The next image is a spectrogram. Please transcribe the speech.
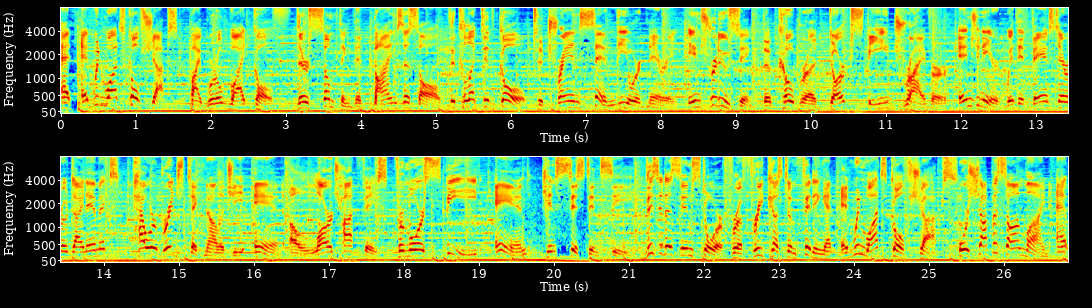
At Edwin Watts Golf Shops by Worldwide Golf, there's something that binds us all the collective goal to transcend the ordinary. Introducing the Cobra Dark Speed Driver. Engineered with advanced aerodynamics, power bridge technology, and a large hot face for more speed and consistency. Visit us in store for a free custom fitting at Edwin Watts Golf Shops or shop us online at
